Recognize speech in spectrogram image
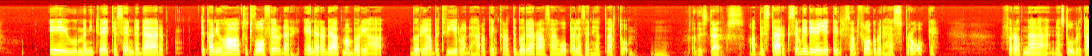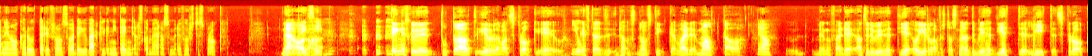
EU men inte vet jag sen det där, det kan ju ha alltså två följder. Endera det att man börjar, börjar betvivla det här och tänker att det börjar rasa ihop eller sen helt tvärtom. Mm. Att det stärks. Att det stärks. Sen blir det ju en jätteintressant fråga med det här språket. För att när, när Storbritannien åker ut därifrån så är det ju verkligen inte engelska mera som är det första språket. Nej, I och- princip. Engelska är ju ett totalt irrelevant språk i EU. Jo. Efter att de, de sticker, vad är det, Malta och Ja. Det är ungefär det. Alltså det blir ett, och Irland förstås, men att det blir ett jättelitet språk.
